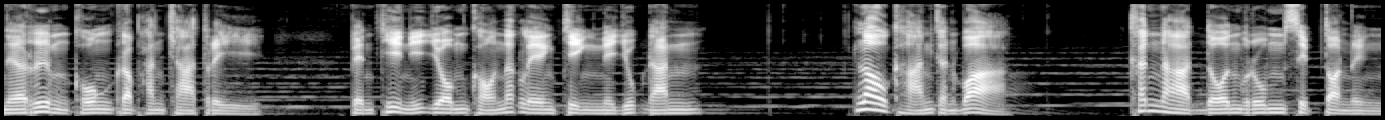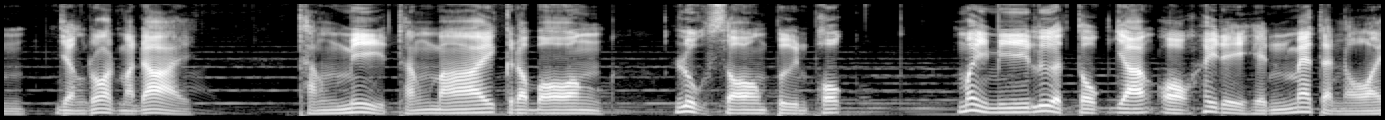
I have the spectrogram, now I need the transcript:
ในเรื่องคงกระพันชาตรี เป็นที่นิยมของนักเลงจริงในยุคนั้น เล่าขานกันว่า ขนาดโดนรุมสิบต่อหนึ่งยังรอดมาได้ ทั้งมีดทั้งไม้กระบอง ลูกซองปืนพก ไม่มีเลือดตกยางออกให้ได้เห็นแม้แต่น้อย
